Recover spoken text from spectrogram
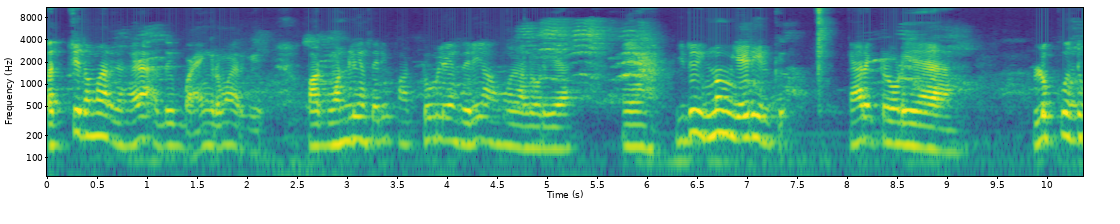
கச்சிதமாக இருக்காங்க. அது பயங்கரமாக இருக்குது பார்ட் ஒன்லேயும் சரி பார்ட் டூலேயும் சரி அவங்களுடைய இது இன்னும் ஏறி இருக்குது கேரக்டருடைய லுக் வந்து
